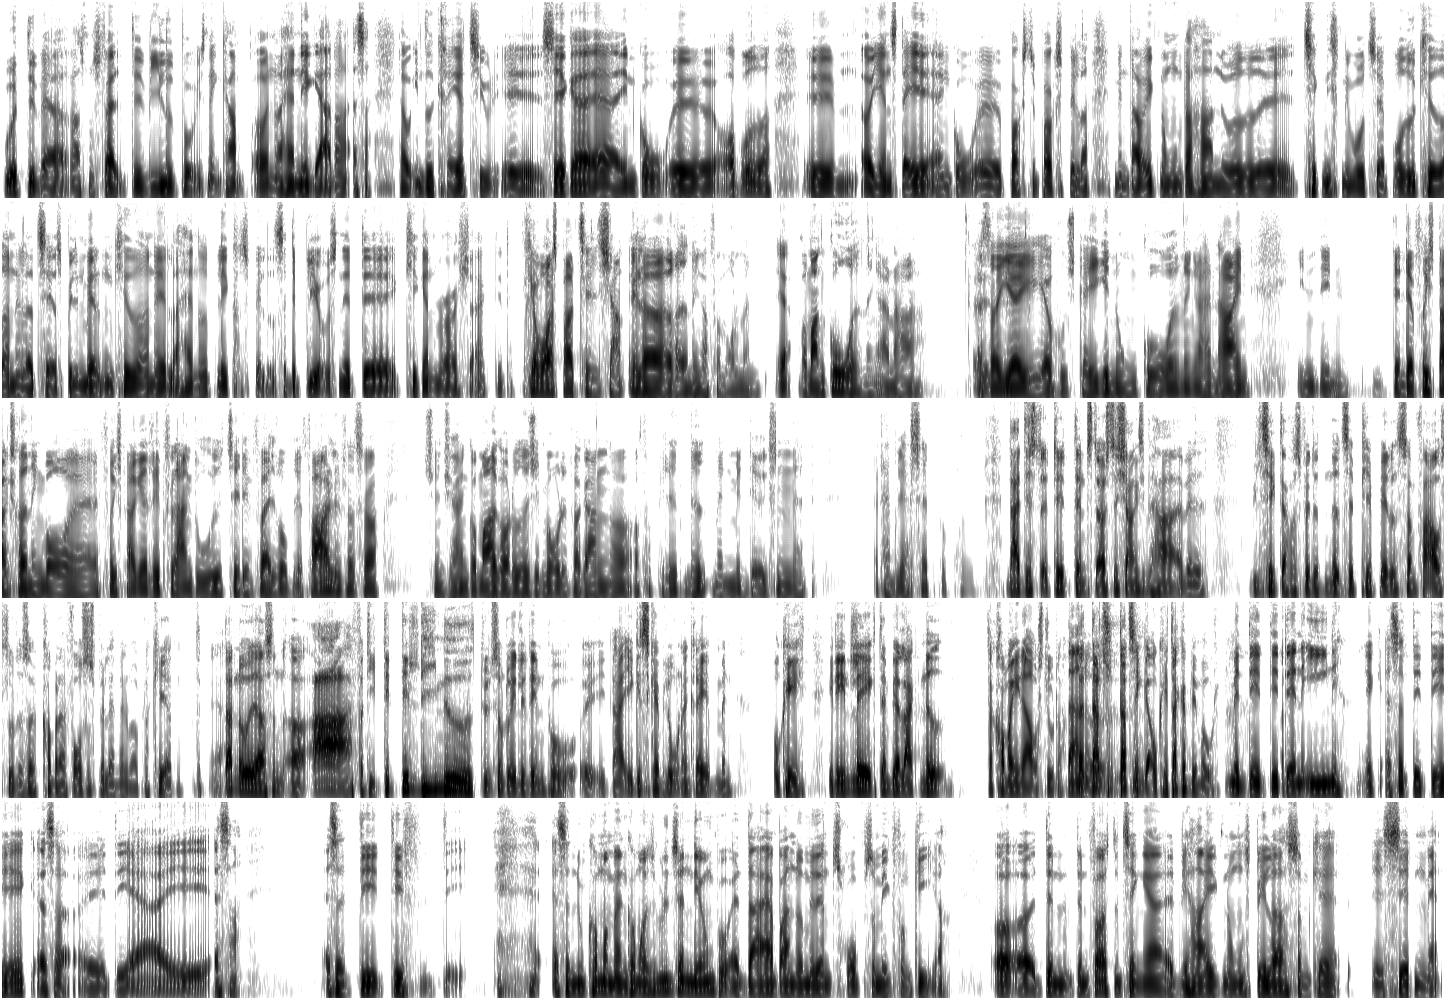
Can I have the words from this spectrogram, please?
burde det være Rasmus Fald, det hvilede på i sådan en kamp, og når han ikke er der, altså, der er jo intet kreativt. Øh, Sækker er en god øh, oprydder, øh, og Jens Dage er en god øh, box-to-box-spiller, men der er jo ikke nogen, der har noget øh, teknisk niveau til at bryde kæderne, eller til at spille mellem kæderne, eller have noget blik for spillet, så det bliver jo sådan et øh, kick and rush-agtigt. Det kan jo også bare tælle chan- eller redninger for målmanden. Ja. Hvor mange gode redninger han har. Altså, jeg, jeg husker ikke nogen gode redninger. Han har en, en, en den der frisparksredning, hvor øh, frisparket er lidt for langt ude, til det for alvor bliver farligt, og så synes jeg, han går meget godt ud af sit mål et par gange og, og får pillet den ned, men, men det er jo ikke sådan, at, at han bliver sat på prøve. Nej, det, er det, den største chance, vi har, er vel Vilcek, der får spillet den ned til Pierre Biel, som får afsluttet, så kommer der en forsvarsspiller imellem og blokerer den. Der, Ja. der nåede jeg sådan, og, ah, fordi det, det lignede, som du er lidt inde på, øh, nej, ikke et skabelonangreb, men okay, et indlæg, den bliver lagt ned, der kommer en og afslutter. Der er Der, der, der tænker jeg, okay, der kan blive mål. Men det, det er den ene, ikke? Altså, det er det, ikke? Altså, øh, det er, øh, altså, altså, det, det, det, altså, nu kommer man kommer selvfølgelig til at nævne på, at der er bare noget med den trup, som ikke fungerer. Og, og den, den første ting er, at vi har ikke nogen spillere, som kan øh, sætte en mand.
